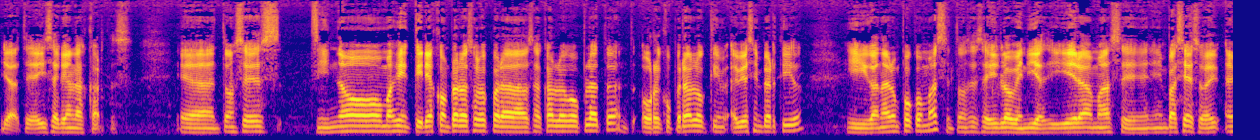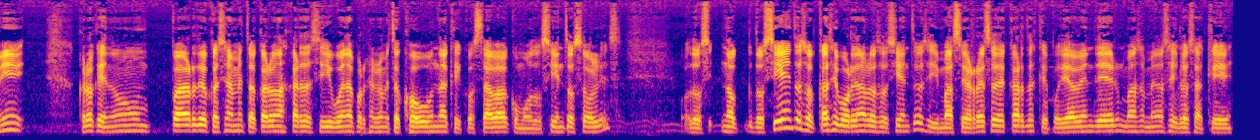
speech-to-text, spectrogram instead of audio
ya, de ahí salían las cartas. Eh, entonces, si no, más bien querías comprarlo solo para sacar luego plata o recuperar lo que habías invertido y ganar un poco más, entonces ahí lo vendías y era más eh, en base a eso. A mí creo que en un par de ocasiones me tocaron unas cartas así buenas, por ejemplo me tocó una que costaba como 200 soles o doci- no, 200 o casi bordeando los 200 y más el resto de cartas que podía vender, más o menos ahí lo saqué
